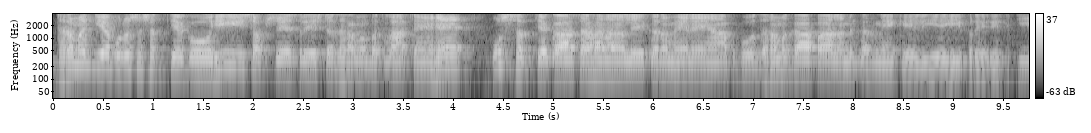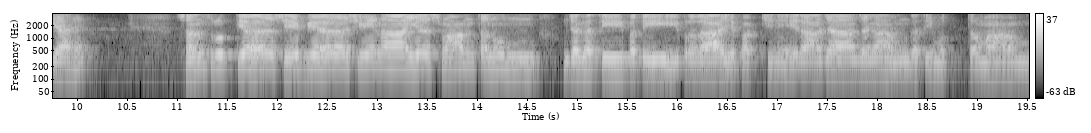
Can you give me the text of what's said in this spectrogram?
धर्मज्ञ पुरुष सत्य को ही सबसे श्रेष्ठ धर्म बतलाते हैं। उस सत्य का सहारा लेकर मैंने आपको धर्म का पालन करने के लिए ही प्रेरित किया है। संसृत्य सेभ्य सेनाय स्वां तनुं जगतीपति प्रदाय पक्षिणे राजा जगाम गतिमुत्तमाम्।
